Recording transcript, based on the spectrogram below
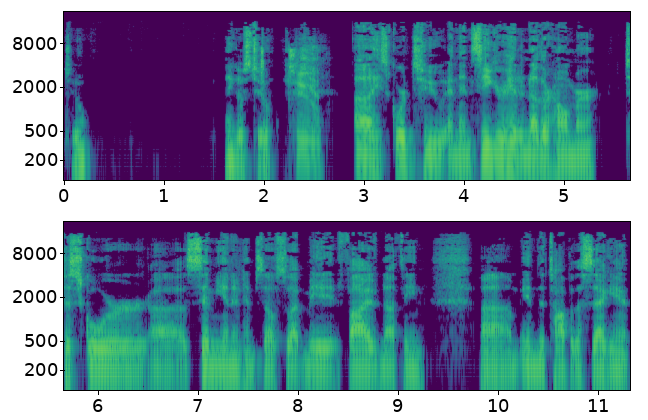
two? I think it was two. Two. Uh, he scored two, and then Seager hit another homer to score uh, Semien and himself. So that made it five nothing um, in the top of the second.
